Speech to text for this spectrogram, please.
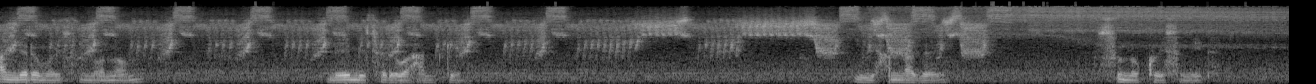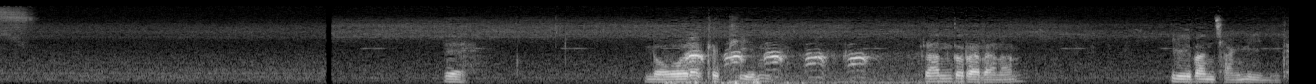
한여름을 수놓는 매미 소리와 함께 이 한낮을 수놓고 있습니다. 예, 노랗게 핀 란도라라는 일반 장미입니다.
